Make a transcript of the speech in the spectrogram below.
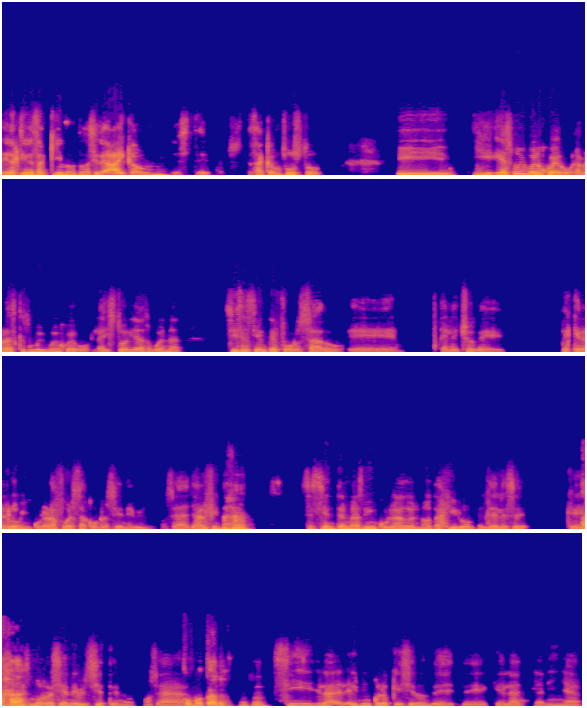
y la tienes aquí, ¿no? Entonces, así de, ay, cabrón, este, pues, te saca un susto. Y, y, y, es muy buen juego, la verdad es que es muy buen juego. La historia es buena. Sí se siente forzado eh, el hecho de, de, quererlo vincular a fuerza con Resident Evil. O sea, ya al final se siente más vinculado el Nota Hero, el DLC, que Ajá. el mismo Resident Evil 7, ¿no? O sea... Como tal. Uh -huh. Sí, la, el vínculo que hicieron de, de que la, la, niña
